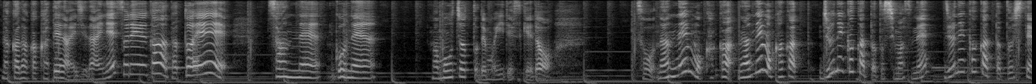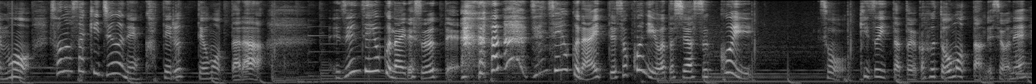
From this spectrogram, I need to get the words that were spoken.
なかなか勝てない時代ねそれがたとえ3年5年、まあ、もうちょっとでもいいですけどそう何年もかか何年もかかった10年かかったとしますね10年かかったとしてもその先10年勝てるって思ったら全然良くないですって 全然良くないってそこに私はすっごいそう気づいたというかふと思ったんですよね。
